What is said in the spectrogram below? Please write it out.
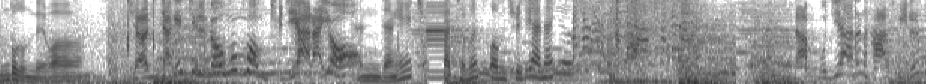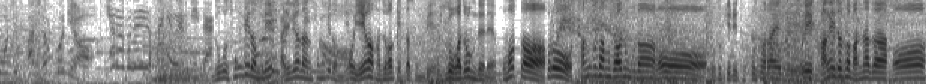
눈도 좋네 와 전장의 즐거움은 멈추지 않아요. 전장의 X같음은 멈추지 않아요 나쁘지 않은 하수인을 모집하셨군요. 여러분을 환영합니다. 누구 송빛 없니? 발견한 송빛 없니? 어 얘가 가져갔겠다 송빛 어, 이거 가져오면 되네 고맙다 서로 상부상조 하는구나 어 도둑끼리 돕고 살아야지 우리 강해져서 만나자 어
